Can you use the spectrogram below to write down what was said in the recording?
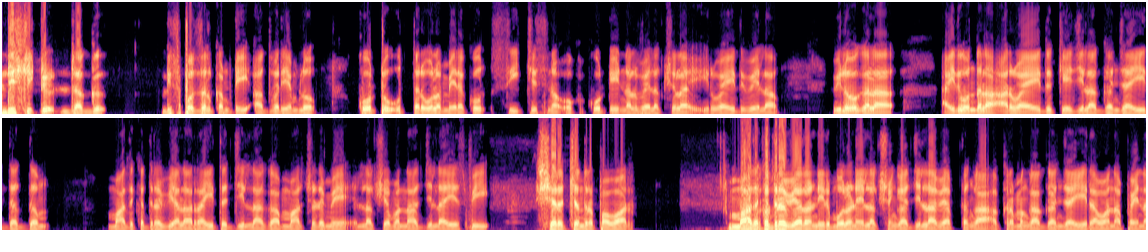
డిస్టిక్ట్ డ్రగ్ డిస్పోజల్ కమిటీ ఆధ్వర్యంలో కోర్టు ఉత్తర్వుల మేరకు సీజ్ చేసిన ఒక కోటి నలభై లక్షల ఇరవై ఐదు వేల విలువగల ఐదు వందల అరవై ఐదు కేజీల గంజాయి దగ్ధం మాదక ద్రవ్యాల రహిత జిల్లాగా మార్చడమే లక్ష్యమన్న జిల్లా ఎస్పీ శరత్చంద్ర పవార్. మాదక ద్రవ్యాల నిర్మూలనే లక్ష్యంగా జిల్లా వ్యాప్తంగా అక్రమంగా గంజాయి రవాణా పైన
